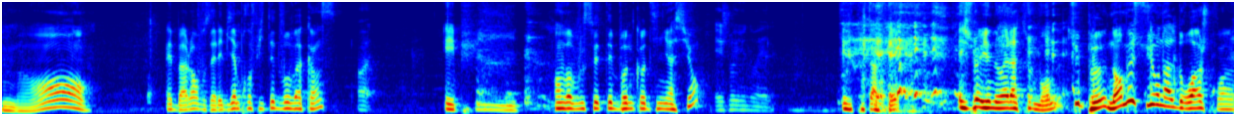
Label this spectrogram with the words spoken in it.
Bon. Eh ben alors, vous allez bien profiter de vos vacances. Ouais. Et puis, on va vous souhaiter bonne continuation. Et joyeux Noël. Et tout à fait. Et joyeux Noël à tout le monde. Tu peux. Non, monsieur, on a le droit, je crois.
